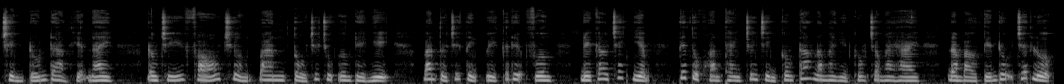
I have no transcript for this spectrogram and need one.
trình đốn Đảng hiện nay, đồng chí Phó trưởng Ban Tổ chức Trung ương đề nghị Ban Tổ chức tỉnh ủy các địa phương đề cao trách nhiệm, tiếp tục hoàn thành chương trình công tác năm 2022, đảm bảo tiến độ chất lượng,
